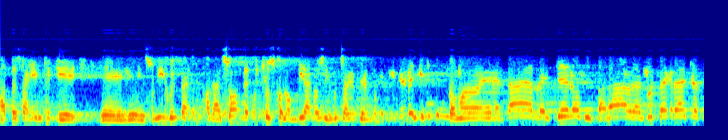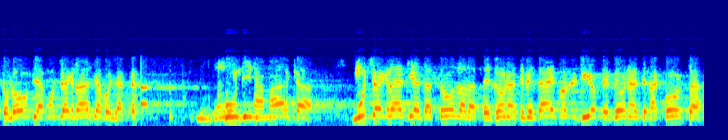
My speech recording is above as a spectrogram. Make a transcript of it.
a toda esta gente que eh, su hijo está en el corazón de muchos colombianos y de mucha gente del mundo? Como de verdad reitero mis palabras. Muchas gracias, Colombia. Muchas gracias, Boyacá. Cundinamarca. Muchas gracias a todas las personas. De verdad hemos recibido personas de la costa,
